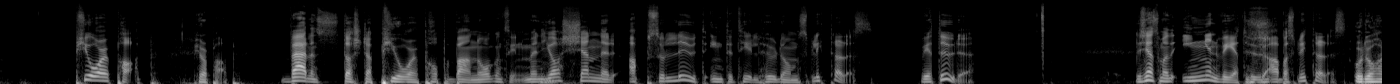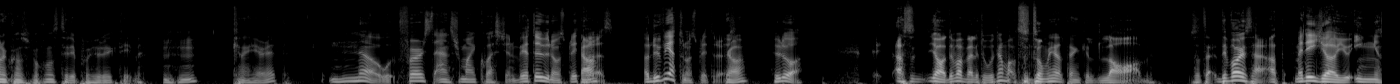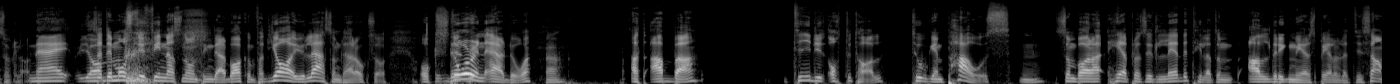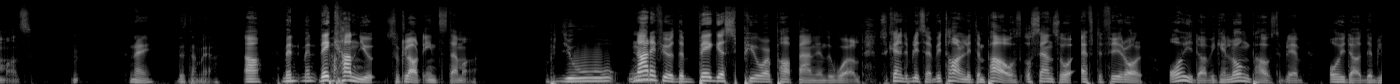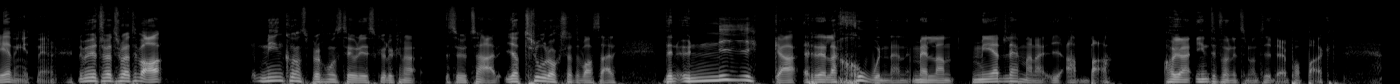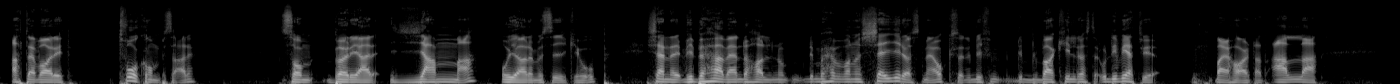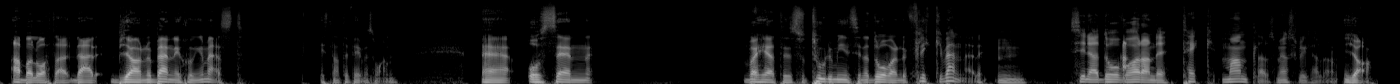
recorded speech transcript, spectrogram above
Pure pop. pure pop. Världens största pure pop-band någonsin. Men Mm. jag känner absolut inte till hur de splittrades. Vet du det? Det känns som att ingen vet hur ABBA splittrades. Och då har du en konspirationsteori på hur det gick till. Mhm. Can I hear it? No, first answer my question. Vet du hur de splittrades? Ja, du vet hur de splittrades? Ja. Hur då? Alltså, ja det var väldigt odramatiskt, de helt enkelt la av. Så att, säga. det var ju så här att, Men det gör ju ingen såklart. nej, Så jag... att det måste ju finnas någonting där bakom, för att jag har ju läst om det här också. Och storyn är då Ja. att ABBA, tidigt 80-tal, tog en paus Mm. som bara helt plötsligt ledde till att de aldrig mer spelade tillsammans. Nej, det stämmer ja. Ja. Men, men Det kan ju såklart inte stämma. Jo... Not if you're the biggest pure pop band in the world. Så kan det inte bli så här, vi tar en liten paus och sen så efter fyra år, oj då vilken lång paus det blev, oj då det blev inget mer. Nej, men vet du vad jag tror att det var? Min konspirationsteori skulle kunna se ut så här. Jag tror också att det var så här. Den unika relationen mellan medlemmarna i ABBA har jag inte funnits i någon tidigare popakt. Att det har varit två kompisar som börjar jamma och göra musik ihop. Känner vi behöver ändå ha, det behöver vara någon tjejröst med också, det blir, det blir bara killröster. Och det vet vi ju by heart att alla ABBA-låtar där Björn och Benny sjunger mest, It's not the famous one. Eh, och sen, vad heter det, så tog de in sina dåvarande flickvänner. Sina dåvarande täckmantlar som jag skulle kalla dem. Ja,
